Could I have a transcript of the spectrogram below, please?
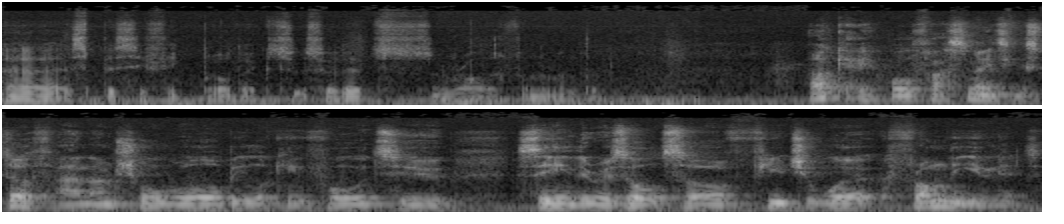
uh, specific products. So that's rather fundamental. Okay, well, fascinating stuff, and I'm sure we'll all be looking forward to seeing the results of future work from the unit.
